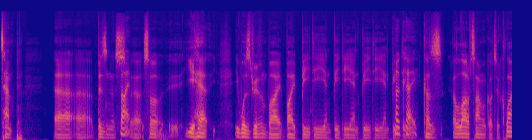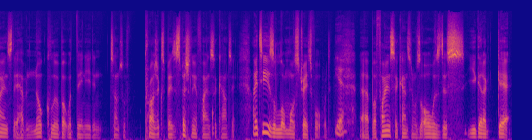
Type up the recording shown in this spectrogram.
temp uh, uh, business. Right. Uh, so uh, you had it was driven by by BD and BD and BD and BD. Okay. Because a lot of time we go to clients, they have no clue about what they need in terms of project space, especially in finance accounting. IT is a lot more straightforward. Yeah. Uh, but finance accounting was always this you gotta get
